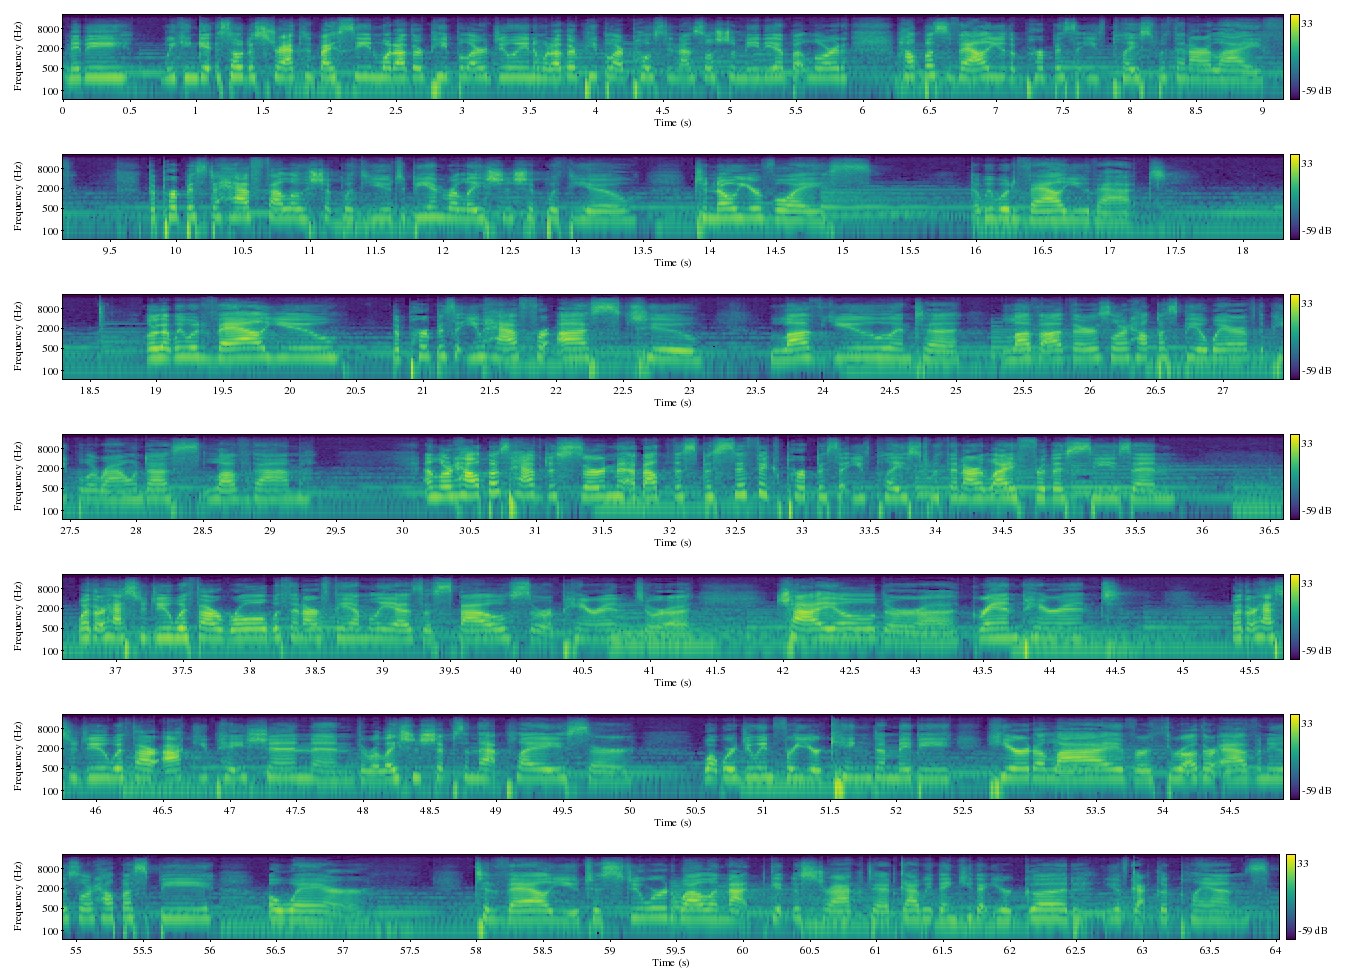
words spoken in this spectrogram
Maybe we can get so distracted by seeing what other people are doing and what other people are posting on social media. But Lord, help us value the purpose that you've placed within our life the purpose to have fellowship with you, to be in relationship with you, to know your voice, that we would value that. Lord, that we would value the purpose that you have for us to love you and to love others. Lord, help us be aware of the people around us, love them. And Lord, help us have discernment about the specific purpose that you've placed within our life for this season, whether it has to do with our role within our family as a spouse or a parent or a child or a grandparent, whether it has to do with our occupation and the relationships in that place or what we're doing for your kingdom, maybe here at Alive or through other avenues. Lord, help us be aware to value, to steward well and not get distracted. God, we thank you that you're good. You've got good plans.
